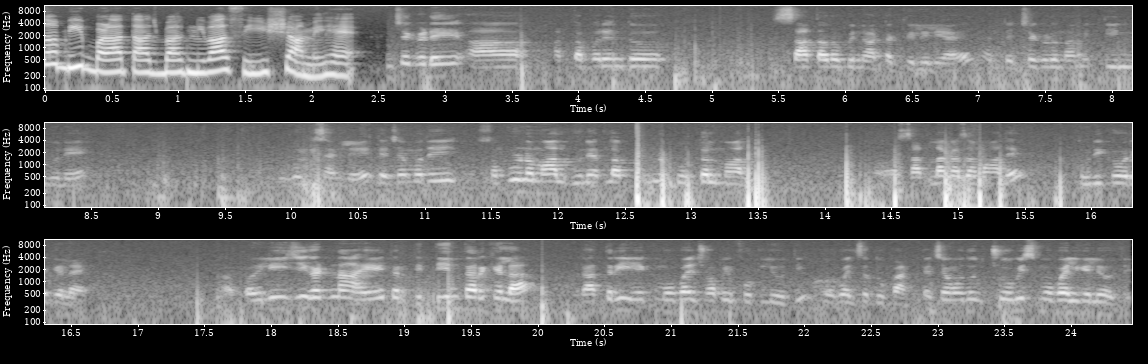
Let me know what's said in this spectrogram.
सभी बड़ा ताजबाग निवासी शामिल है। आमच्याकडे आतापर्यंत सात आरोपींना अटक त्यांच्याकडून आम्ही तीन गुन्हे उघडकीस आणले संपूर्ण माल गुन्ह्यातला पूर्ण टोटल माल सात लाखाचा माल आहे. तो रिकवर आहे. अ, पहिली जी घटना आहे तर ती तीन तारखेला रात्री एक मोबाईल शॉपिंग फुटली होती मोबाईलचं दुकान. त्याच्यामधून चोवीस मोबाईल गेले होते.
